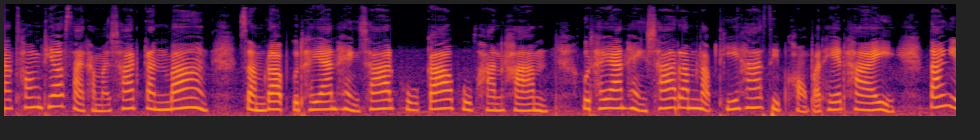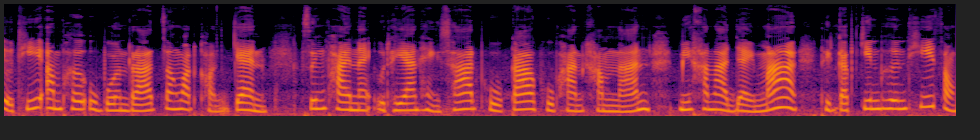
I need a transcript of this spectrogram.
นักท่องเที่ยวสายธรรมชาติกันบ้างสำหรับอุทยานแห่งชาติภูเก้าภูพานคำอุทยานแห่งชาติลำดับที่ 50 ของประเทศไทย ตั้งอยู่ที่อำเภออุบลรัฐจังหวัดขอนแก่น ซึ่งภายในอุทยานแห่งชาติภูเก้าภูพานคำนั้น มีขนาดใหญ่มากถึงกับกินพื้นที่สอง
